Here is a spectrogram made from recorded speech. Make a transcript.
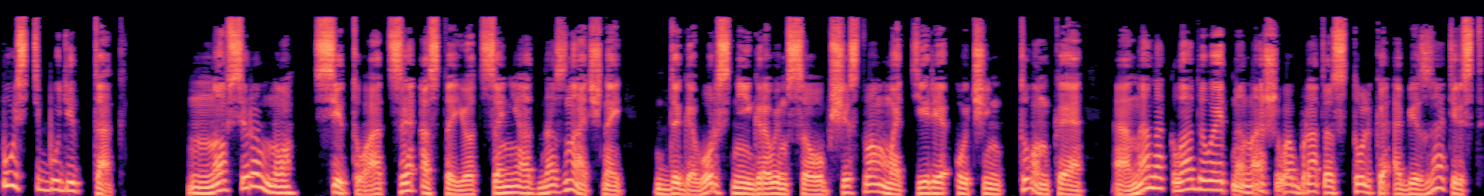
пусть будет так. Но все равно ситуация остается неоднозначной. Договор с неигровым сообществом – материя очень тонкая. Она накладывает на нашего брата столько обязательств,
